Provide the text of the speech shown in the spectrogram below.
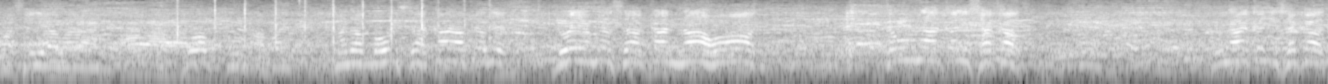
વસૈયાવાળા ખૂબ ખૂબ આભાર. મને બહુ સહકાર આપ્યો છે. જો એમને સહકાર ના હોત તો હું ના કરી શકત. હું ના કરી શકત.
